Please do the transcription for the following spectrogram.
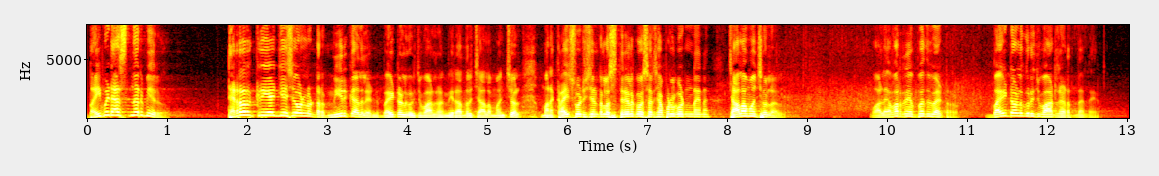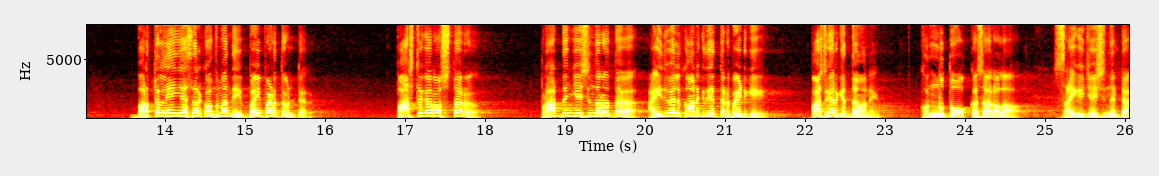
భయపడేస్తున్నారు మీరు. టెర్రర్ క్రియేట్ చేసేవాళ్ళు ఉంటారు. మీరు కదలండి బయట వాళ్ళ గురించి మాట్లాడారు మీరు అందరూ చాలా మంచివాళ్ళు. మన క్రైస్ట్ సెంటర్లో స్త్రీలకు ఒకసారి చెప్పలు కూడా ఆయన. చాలా మంచి వాళ్ళు. వాళ్ళు ఎవరిని ఇబ్బంది పెట్టరు. బయట వాళ్ళ గురించి మాట్లాడుతుందండి. భర్తలను ఏం చేస్తారు కొంతమంది? భయపడుతూ ఉంటారు. పాస్టర్ గారు వస్తారు. ప్రార్థన చేసిన తర్వాత ఐదు వేలు కానుక తీస్తాడు బయటికి. పాస్టర్ గారికి ఇద్దామని. కన్నుతో ఒక్కసారి అలా సైగ చేసిందంటే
